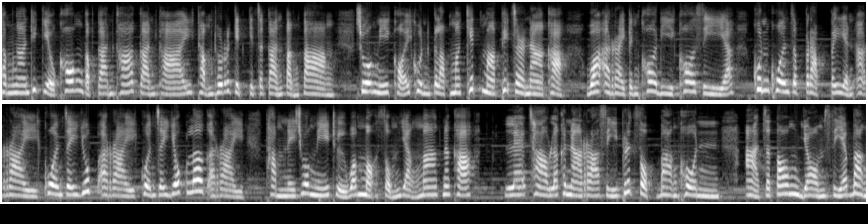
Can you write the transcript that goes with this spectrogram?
ทำงานที่เกี่ยวข้องกับการค้าการขายทำธุรกิจกิจการต่างๆ ช่วงนี้ขอให้คุณกลับมาคิดมาพิจารณาค่ะ ว่าอะไรเป็นข้อดีข้อเสีย คุณควรจะปรับเปลี่ยนอะไร ควรจะยุบอะไร ควรจะยกเลิกอะไรทำในช่วงนี้ถือว่าเหมาะสมอย่างมากนะคะ และชาวลัคนาราศีพฤษภบางคน อาจจะต้องยอมเสียบาง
